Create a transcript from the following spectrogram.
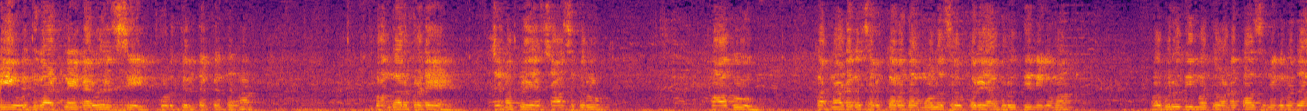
ಈ ಉದ್ಘಾಟನೆ ನೆರವೇರಿಸಿ ಕೊಡುತ್ತಿರ್ತಕ್ಕಂತಹ ಬಂಗಾರಪಡೆ ಜನಪ್ರಿಯ ಶಾಸಕರು ಹಾಗೂ ಕರ್ನಾಟಕ ಸರ್ಕಾರದ ಮೂಲಸೌಕರ್ಯ ಅಭಿವೃದ್ಧಿ ನಿಗಮ, ಅಭಿವೃದ್ಧಿ ಮತ್ತು ಹಣಕಾಸು ನಿಗಮದ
